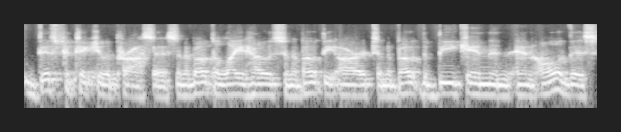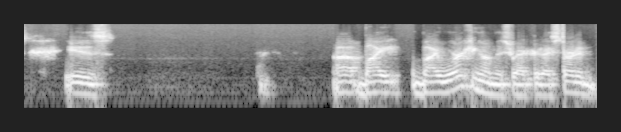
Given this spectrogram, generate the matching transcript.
this particular process and about the lighthouse and about the art and about the beacon and, and all of this is uh, by by working on this record, I started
